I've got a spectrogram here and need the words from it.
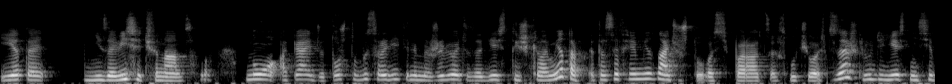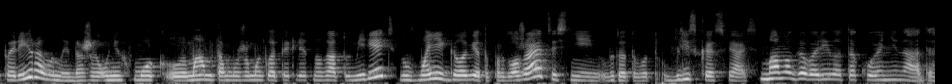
И это не зависеть финансово. Но, опять же, то, что вы с родителями живете за 10 тысяч километров, это совсем не значит, что у вас сепарация случилась. Ты знаешь, люди есть не сепарированные, даже у них мог, мама там уже могла 5 лет назад умереть, но в моей голове это продолжается с ней, вот эта вот близкая связь. Мама говорила, такое не надо.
